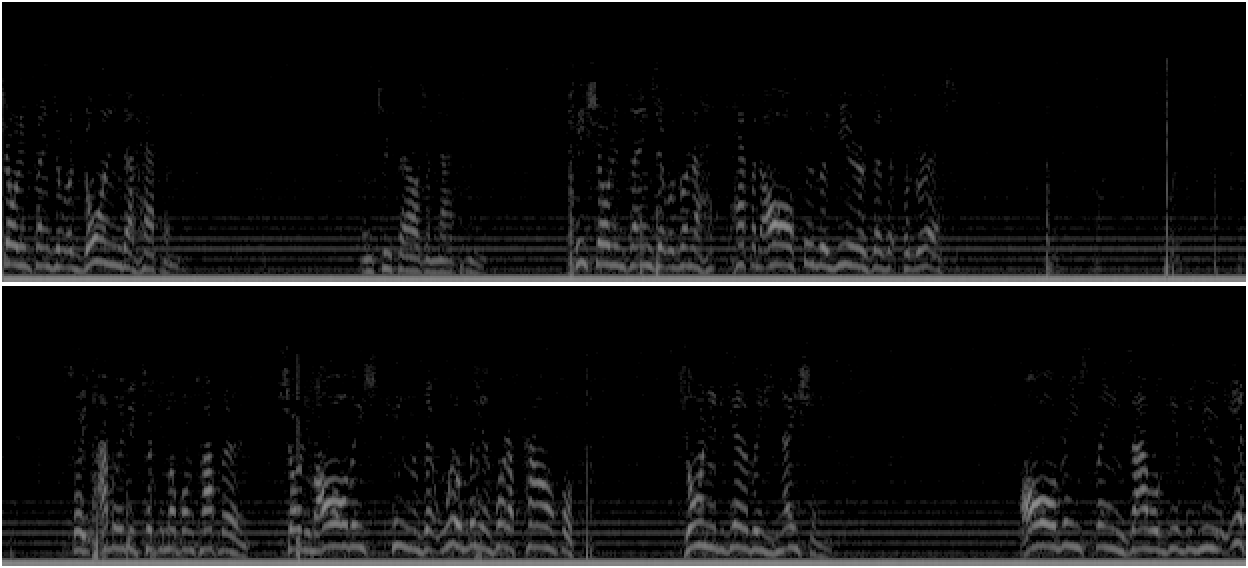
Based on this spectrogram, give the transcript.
Showed him things that were going to happen in 2019. He showed him things that were going to happen all through the years as it progressed. So he, I believe he took him up on top there and showed him all these kingdoms that will be and what a powerful joining together these nations. All these things I will give to you if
